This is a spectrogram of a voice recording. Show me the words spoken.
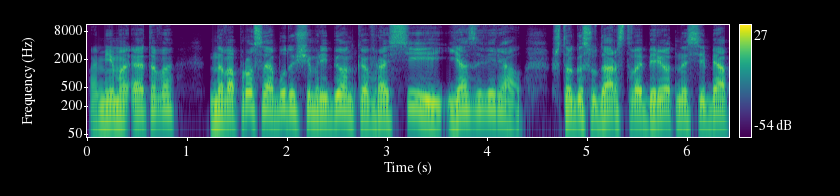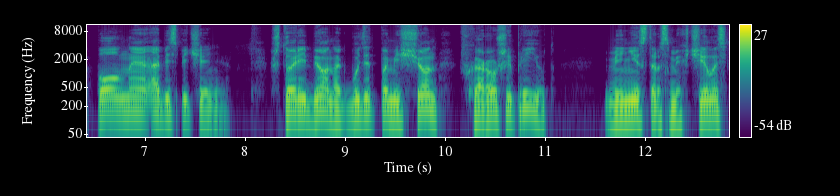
Помимо этого, на вопросы о будущем ребенка в России я заверял, что государство берет на себя полное обеспечение, что ребенок будет помещен в хороший приют. Министр смягчилась,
